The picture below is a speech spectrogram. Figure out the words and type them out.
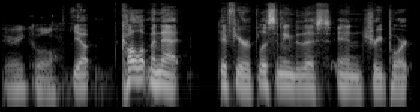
Very cool. Yep. Call up Manette if you're listening to this in Shreveport.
